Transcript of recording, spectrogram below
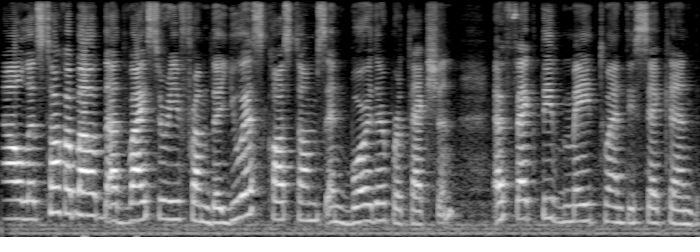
Now, let's talk about the advisory from the U.S. Customs and Border Protection effective May 22nd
